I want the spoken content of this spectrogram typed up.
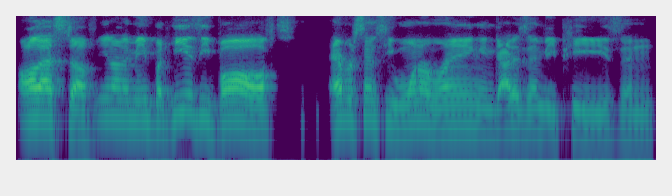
all that stuff. You know what I mean? But he has evolved ever since he won a ring and got his MVPs, and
